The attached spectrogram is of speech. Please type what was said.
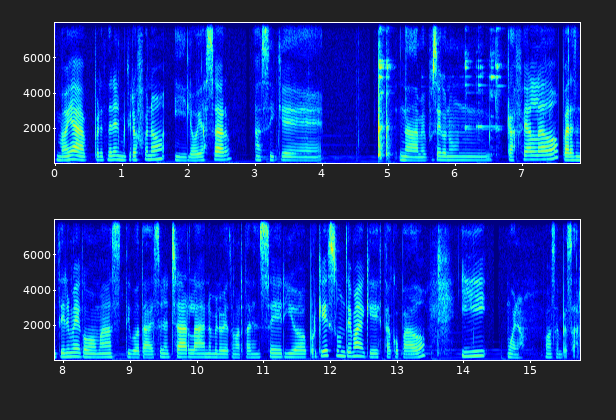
me voy a prender el micrófono y lo voy a hacer. Así que nada, me puse con un café al lado para sentirme como más tipo, ta, es una charla, no me lo voy a tomar tan en serio, porque es un tema que está copado y bueno, vamos a empezar.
